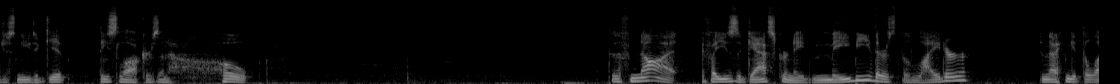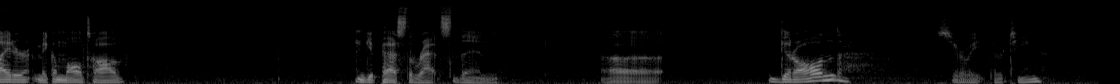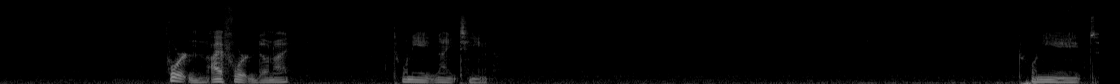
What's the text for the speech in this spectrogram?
We just need to get these lockers and hope. Because if not, if I use a gas grenade, maybe there's the lighter. And then I can get the lighter, make a Molotov. And get past the rats then. Uh, Giraud. 0813. Fortin. I have Fortin, don't I? 2819. Twenty-eight.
